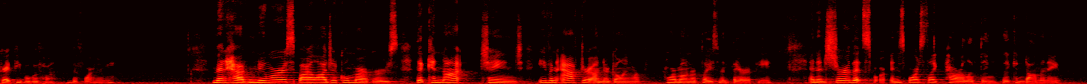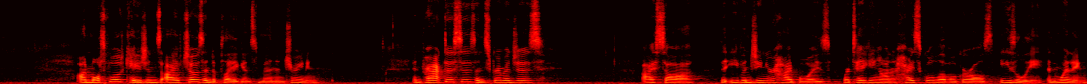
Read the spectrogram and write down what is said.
great people before, before me. Men have numerous biological markers that cannot change even after undergoing re- hormone replacement therapy and ensure that sport, in sports like powerlifting, they can dominate. On multiple occasions, I have chosen to play against men in training. In practices and scrimmages, I saw that even junior high boys were taking on high school level girls easily and winning.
